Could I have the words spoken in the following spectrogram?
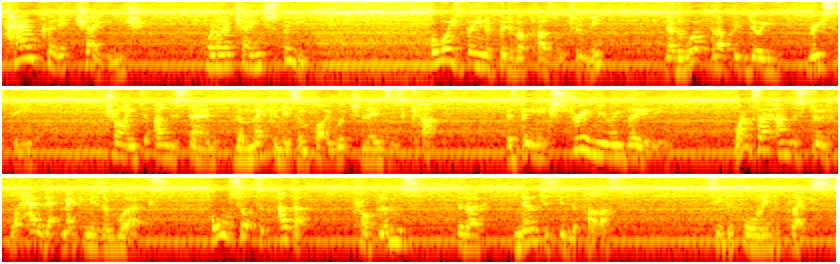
how can it change when I change speed? Always been a bit of a puzzle to me. Now the work that I've been doing recently, trying to understand the mechanism by which lenses cut, has been extremely revealing. Once I understood what, how that mechanism works, all sorts of other problems that I've noticed in the past seem to fall into place.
